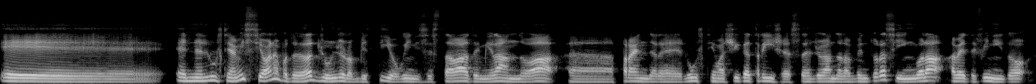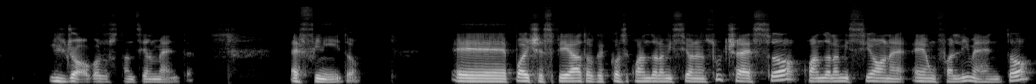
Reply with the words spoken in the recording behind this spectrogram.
e, e nell'ultima missione potete raggiungere l'obiettivo, quindi se stavate mirando a eh, prendere l'ultima cicatrice e state giocando l'avventura singola avete finito il gioco sostanzialmente. È finito. E poi ci è spiegato che cosa, quando la missione è un successo, quando la missione è un fallimento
